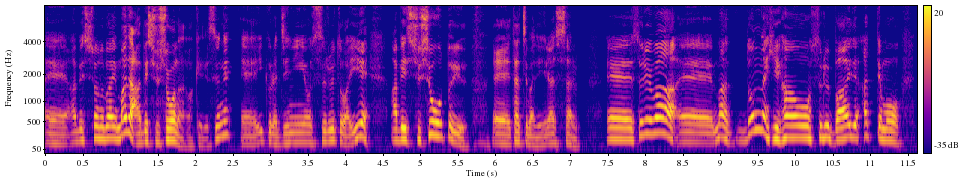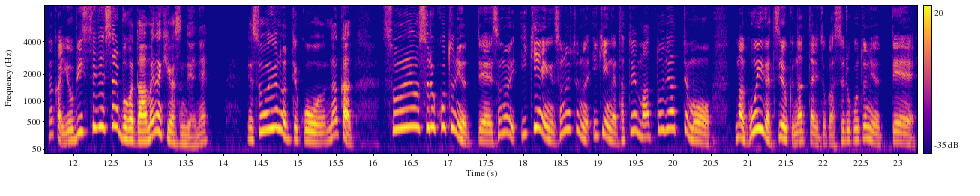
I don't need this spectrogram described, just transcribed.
えー、安倍首相の場合まだ安倍首相なわけですよね、え、いくら辞任をするとはいえ安倍首相という、え、立場でいらっしゃる。えー、それは、えー、まあ、どんな批判をする場合であっても、なんか呼び捨てでしたら僕はダメな気がするんだよね。で、そういうのってこう、なんか、それをすることによって、その意見、その人の意見がたとえ真っ当であっても、まあ語彙が強くなったりとかすることによって、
